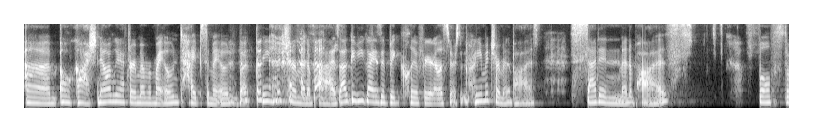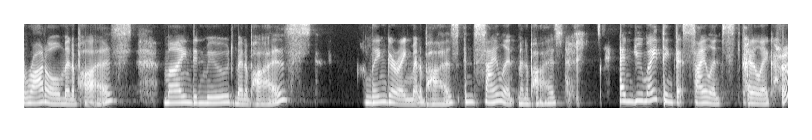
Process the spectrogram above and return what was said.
Um, oh gosh, now I'm gonna have to remember my own types in my own book. Premature menopause. I'll give you guys a big clue for your listeners. Premature menopause, sudden menopause, full throttle menopause, mind and mood menopause, lingering menopause, and silent menopause. And you might think that silence kind of like, huh?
